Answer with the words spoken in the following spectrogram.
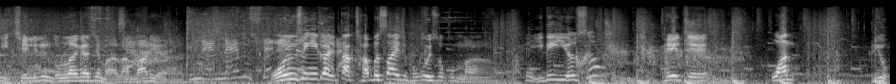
이 젤리를 놀라게 하지 말란 말이야. 원숭이까지 딱 잡을 사이즈 보고 있었구만. 2대2였어? 배제 완 류.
